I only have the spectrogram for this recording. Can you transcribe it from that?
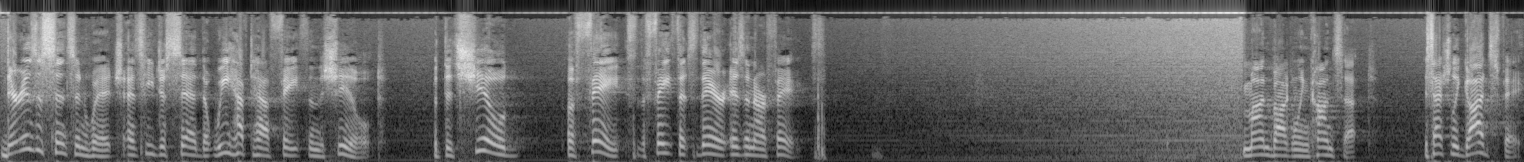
There is a sense in which, as he just said, that we have to have faith in the shield. But the shield of faith, the faith that's there, isn't our faith. Mind boggling concept. It's actually God's faith.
